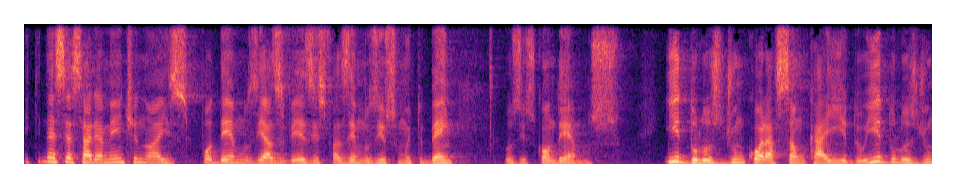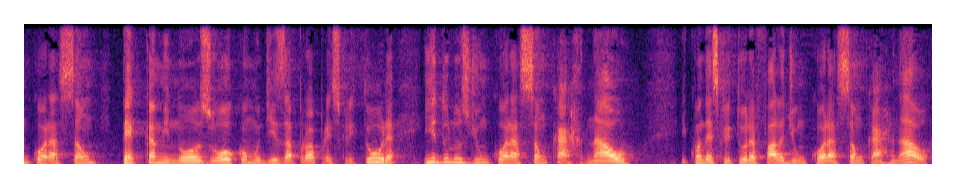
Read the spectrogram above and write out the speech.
e que necessariamente nós podemos e às vezes fazemos isso muito bem, os escondemos? Ídolos de um coração caído, ídolos de um coração pecaminoso, ou como diz a própria Escritura, ídolos de um coração carnal E quando a Escritura fala de um coração carnal,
